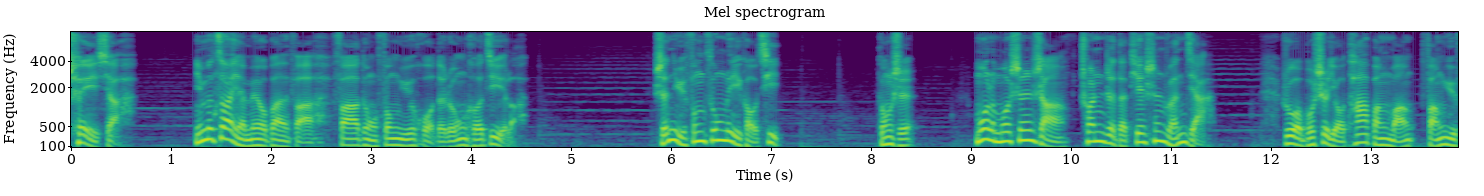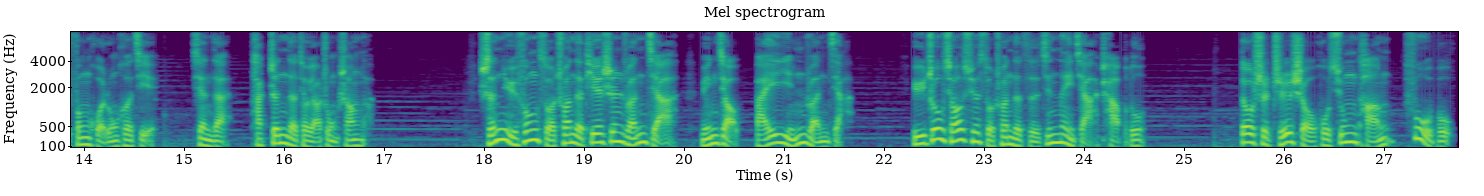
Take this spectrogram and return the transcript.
这下，你们再也没有办法发动风与火的融合技了。神女峰松了一口气，同时摸了摸身上穿着的贴身软甲。若不是有他帮忙防御风火融合技，现在他真的就要重伤了。神女峰所穿的贴身软甲名叫白银软甲。与周小雪所穿的紫金内甲差不多，都是只守护胸膛、腹部、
